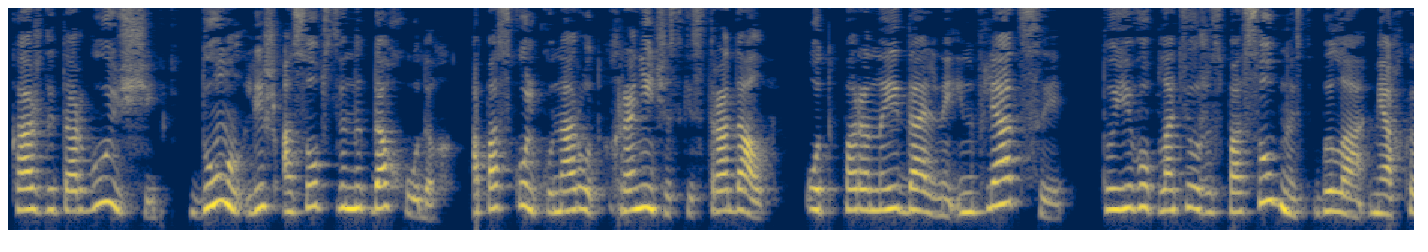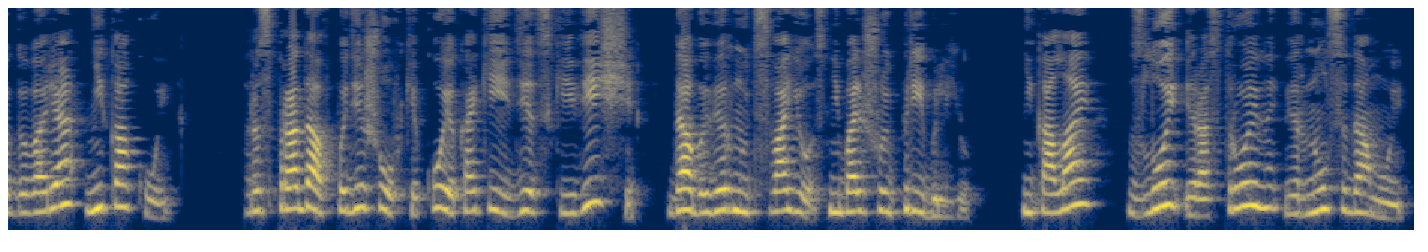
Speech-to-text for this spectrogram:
Каждый торгующий думал лишь о собственных доходах, а поскольку народ хронически страдал от параноидальной инфляции, то его платежеспособность была, мягко говоря, никакой. Распродав по дешевке кое-какие детские вещи, дабы вернуть свое с небольшой прибылью, Николай – злой и расстроенный вернулся домой.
